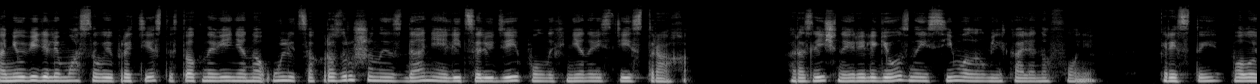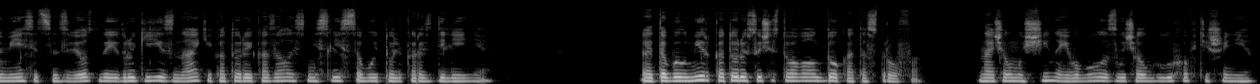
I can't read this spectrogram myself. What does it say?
Они увидели массовые протесты, столкновения на улицах, разрушенные здания и лица людей, полных ненависти и страха. Различные религиозные символы умелькали на фоне. Кресты, полумесяцы, звезды и другие знаки, которые, казалось, несли с собой только разделение. Это был мир, который существовал до катастрофы. Начал мужчина, его голос звучал глухо в тишине.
